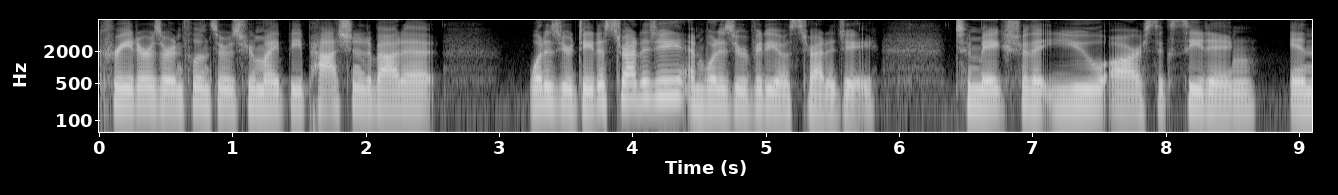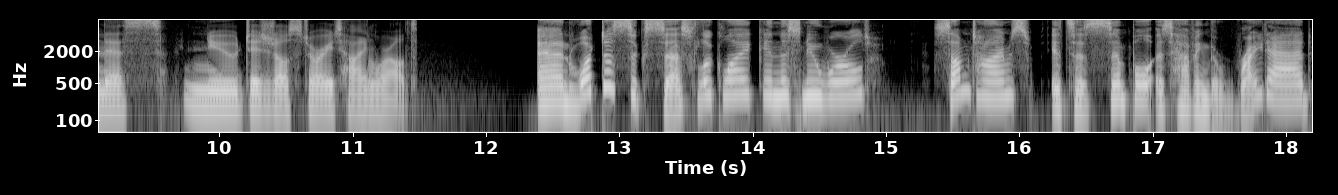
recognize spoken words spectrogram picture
creators or influencers who might be passionate about it? What is your data strategy and what is your video strategy to make sure that you are succeeding in this new digital storytelling world? And what does success look like in this new world? Sometimes it's as simple as having the right ad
